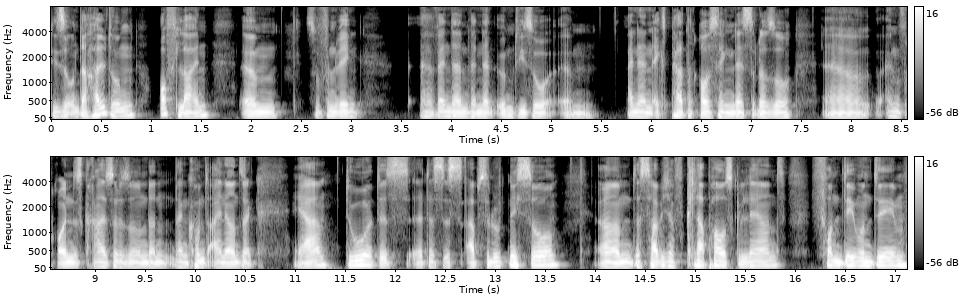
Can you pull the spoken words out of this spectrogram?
diese Unterhaltungen offline, ähm, so von wegen, äh, wenn dann, wenn dann irgendwie so ähm, einen Experten raushängen lässt oder so, äh, im Freundeskreis oder so, und dann, dann kommt einer und sagt, ja, du, das, das ist absolut nicht so. Ähm, das habe ich auf Clubhouse gelernt, von dem und dem.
